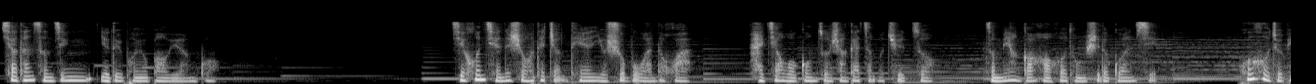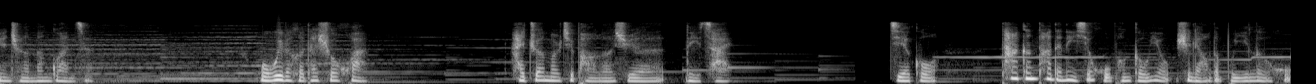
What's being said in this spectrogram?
小谭曾经也对朋友抱怨过，结婚前的时候他整天有说不完的话，还教我工作上该怎么去做，怎么样搞好和同事的关系。婚后就变成了闷罐子。我为了和他说话，还专门去跑了学理财，结果。他跟他的那些狐朋狗友是聊得不亦乐乎，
